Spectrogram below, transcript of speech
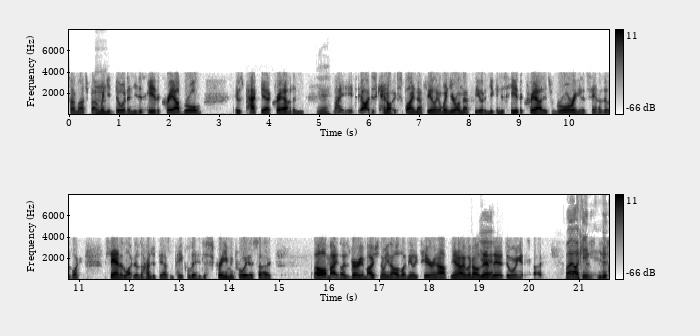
so much, but Mm. when you do it and you just hear the crowd roar, it was packed out crowd, and Yeah. mate, it, I just cannot explain that feeling. And when you're on that field and you can just hear the crowd, it's roaring and it sounds. It was like sounded like there was a hundred thousand people there just screaming for you. So. Oh mate, I was very emotional. You know, I was like nearly tearing up. You know, when I was Yeah. out there doing it. So Well, I can, just,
